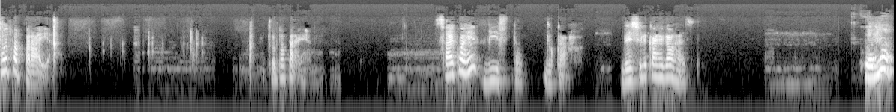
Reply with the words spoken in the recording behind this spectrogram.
Foi pra praia. Foi pra praia. Sai com a revista do carro. Deixa ele carregar o resto. Como?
